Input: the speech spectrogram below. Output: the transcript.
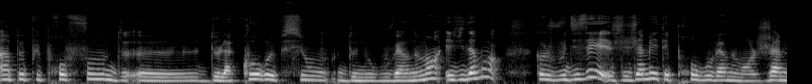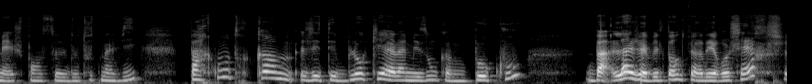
un peu plus profonde euh, de la corruption de nos gouvernements. Évidemment, comme je vous disais, j'ai jamais été pro-gouvernement, jamais, je pense, de toute ma vie. Par contre, comme j'étais bloquée à la maison comme beaucoup, bah là, j'avais le temps de faire des recherches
